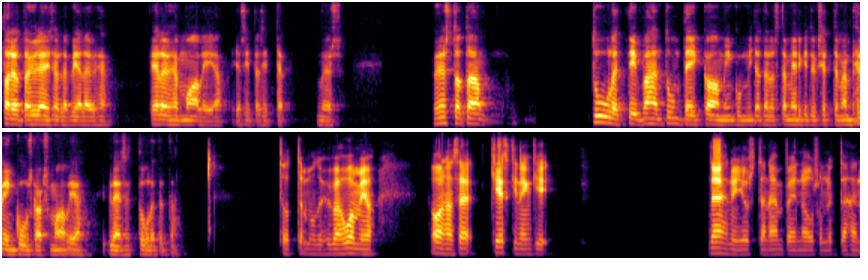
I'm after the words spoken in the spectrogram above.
tarjota yleisölle vielä yhden, vielä yhden maalin ja, ja sitä sitten myös, myös tota, tuuletti vähän tunteikkaammin kuin mitä tällaista merkityksettömän pelin 6-2 maalia yleensä tuuletetaan. Totta, muuten hyvä huomio. Onhan se keskinenkin nähnyt just tämän MP nousun nyt tähän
